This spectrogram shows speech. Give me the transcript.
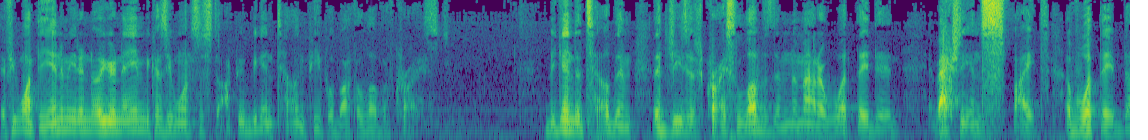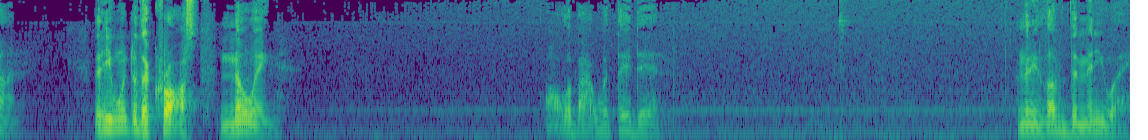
if you want the enemy to know your name because he wants to stop you, begin telling people about the love of Christ. Begin to tell them that Jesus Christ loves them no matter what they did, actually, in spite of what they've done. That he went to the cross knowing all about what they did. And then he loved them anyway.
